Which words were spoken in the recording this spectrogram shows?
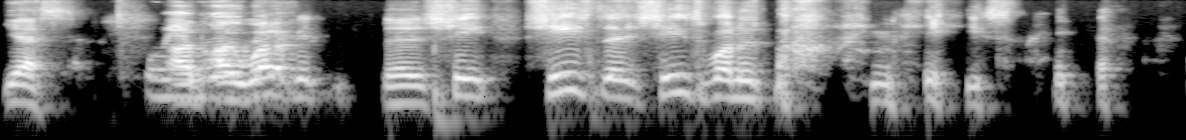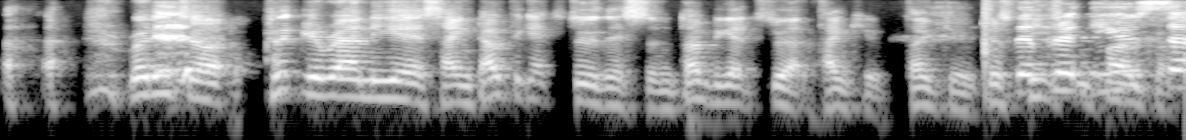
Yes. I, I, work with the she she's the she's one who's behind me. ready to clip you around the ear saying, don't forget to do this and don't forget to do that. Thank you. Thank you. Just the producer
